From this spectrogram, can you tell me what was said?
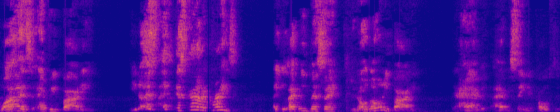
Why is everybody, you know, it's, it's kind of crazy. Like, like we've been saying, you don't know anybody that have it. I haven't seen it posted.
